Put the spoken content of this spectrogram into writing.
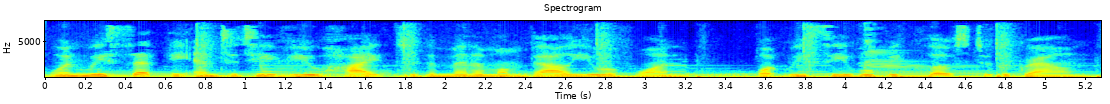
When we set the entity view height to the minimum value of 1, what we see will be close to the ground.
